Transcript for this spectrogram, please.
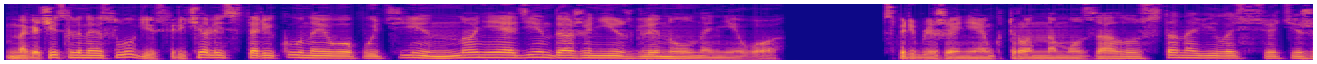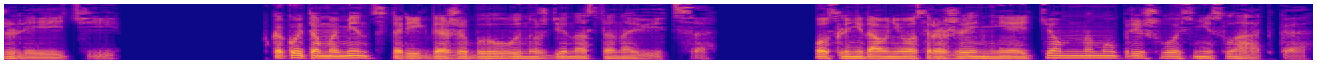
Многочисленные слуги встречались старику на его пути, но ни один даже не взглянул на него. С приближением к тронному залу становилось все тяжелее идти. В какой-то момент старик даже был вынужден остановиться. После недавнего сражения темному пришлось несладко.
